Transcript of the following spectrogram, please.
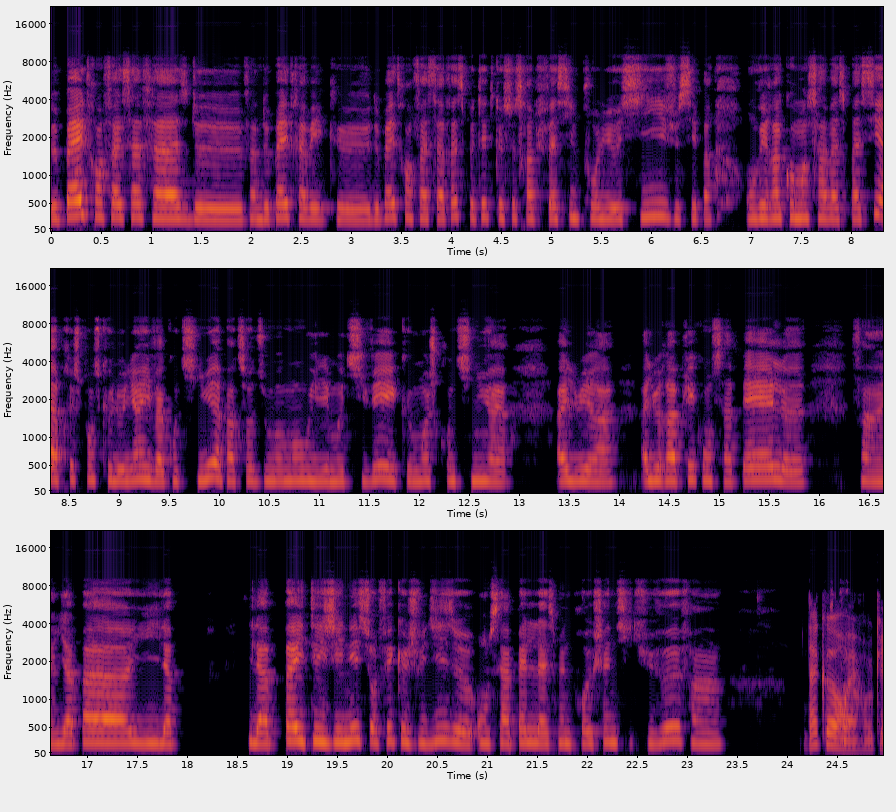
de pas être en face à face, de enfin de pas être avec euh, de pas être en face à face, peut-être que ce sera plus facile pour lui aussi, je sais pas. On verra comment ça va se passer. Après je pense que le lien il va continuer à partir du moment où il est motivé et que moi je continue à à lui à, lui rappeler qu'on s'appelle euh, enfin il y a pas il a il a pas été gêné sur le fait que je lui dise on s'appelle la semaine prochaine si tu veux enfin D'accord, ouais, ok.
